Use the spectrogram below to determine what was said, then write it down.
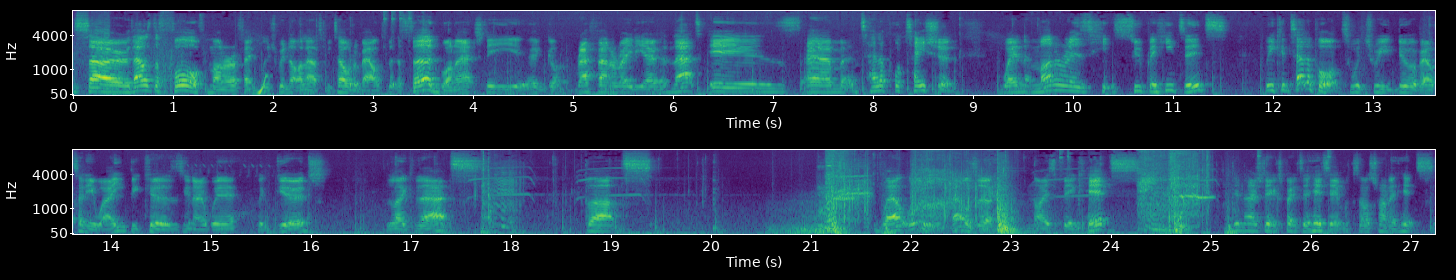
So, that was the fourth mana effect, which we're not allowed to be told about. But the third one, I actually uh, got Raph on a radio, and that is um, teleportation. When mana is he superheated, we can teleport, which we knew about anyway, because, you know, we're, we're good like that. But, well, ooh, that was a nice big hit. Didn't actually expect to hit him, because I was trying to hit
